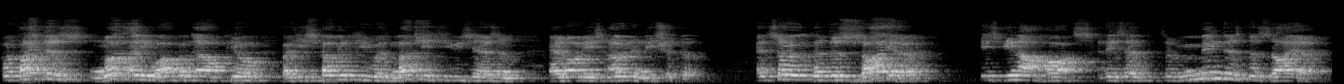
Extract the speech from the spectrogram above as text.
For Titus not only welcomed our appeal, but he's coming to you with much enthusiasm and on his own initiative. And so the desire is in our hearts. There's a tremendous desire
